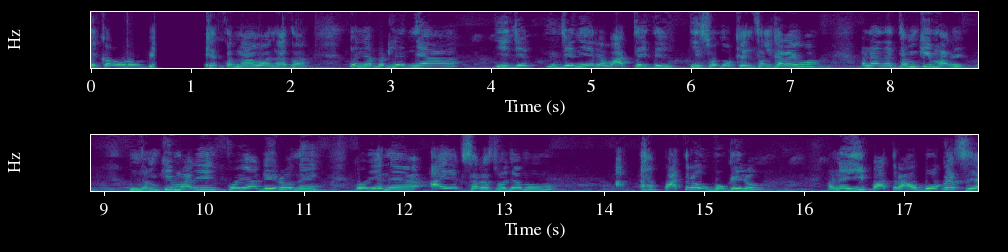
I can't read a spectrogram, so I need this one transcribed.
એ કરોડો રૂપિયા ખેતરના આવવાના હતા. એને બદલે ત્યાં એ જે, જેની અરે વાત થઈ હતી એ સોદો કેન્સલ કરાવ્યો અને એને ધમકી મારી. ધમકી મારી કોઈ આ ડેરો નહીં, તો એને આ એક સરસ મજાનું પાત્ર ઊભું કર્યું અને એ પાત્ર આવું બોગસ છે.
